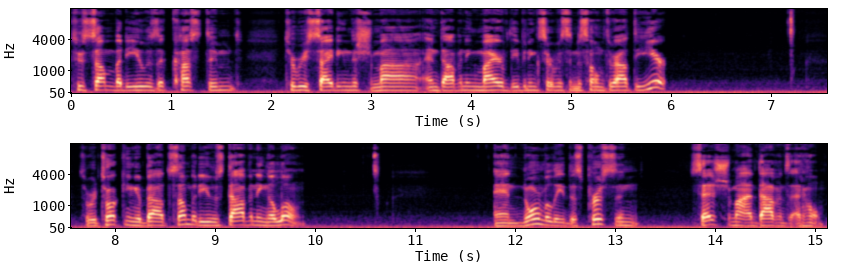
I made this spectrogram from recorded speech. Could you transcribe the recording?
To somebody who is accustomed to reciting the Shema and davening Ma'ariv the evening service in his home throughout the year. So we're talking about somebody who's davening alone. And normally this person says Shema and davens at home.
